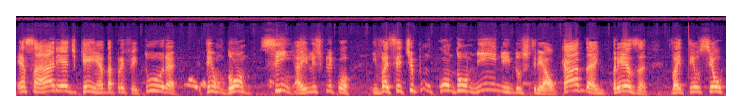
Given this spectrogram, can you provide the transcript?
essa área é de quem? É da prefeitura? Tem um dono? Sim, aí ele explicou e vai ser tipo um condomínio industrial. Cada empresa vai ter o seu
